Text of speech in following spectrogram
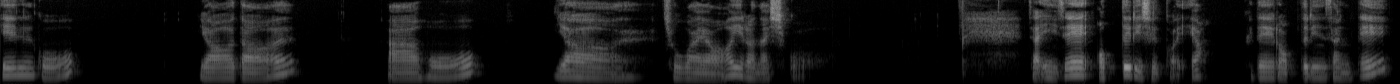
일곱, 여덟, 아홉, 열. 좋아요. 일어나시고. 자, 이제 엎드리실 거예요. 그대로 엎드린 상태.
